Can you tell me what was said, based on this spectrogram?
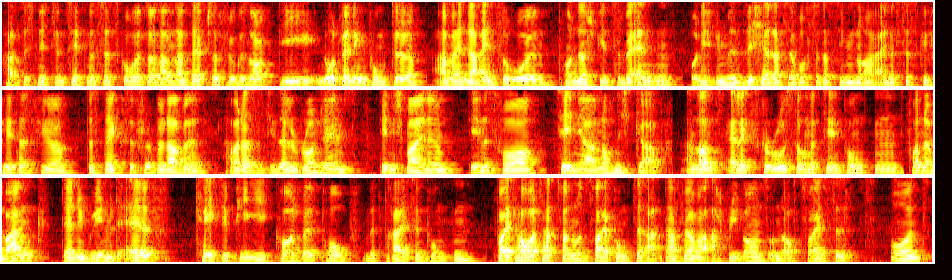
hat sich nicht den 10. Assist geholt, sondern hat selbst dafür gesorgt, die notwendigen Punkte am Ende einzuholen und das Spiel zu beenden. Und ich bin mir sicher, dass er wusste, dass ihm nur ein Assist gefehlt hat für das nächste Triple-Double. Aber das ist dieser LeBron James, den ich meine, den es vor 10 Jahren noch nicht gab. Ansonsten Alex Caruso mit 10 Punkten von der Bank, Danny Green mit 11, KCP Caldwell Pope mit 13 Punkten. Dwight Howard hat zwar nur 2 Punkte, dafür aber 8 Rebounds und auch 2 Assists. Und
